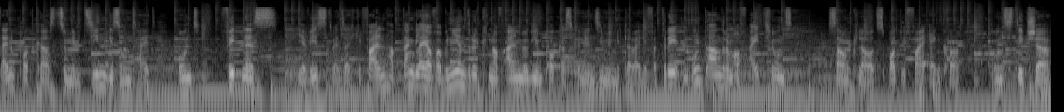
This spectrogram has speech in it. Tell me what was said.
deinem Podcast zu Medizin, Gesundheit und Fitness. Ihr wisst, wenn es euch gefallen hat, dann gleich auf Abonnieren drücken. Auf allen möglichen Podcast-Kanälen sind wir mittlerweile vertreten, unter anderem auf iTunes, Soundcloud, Spotify, Anchor und Stitcher.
